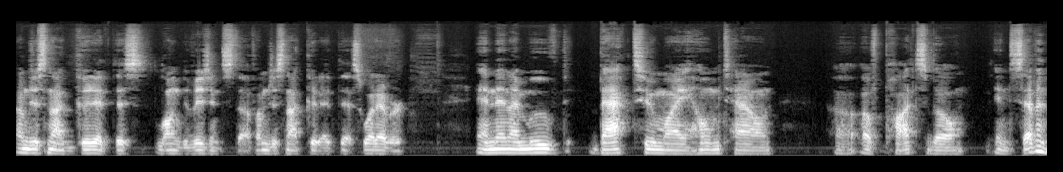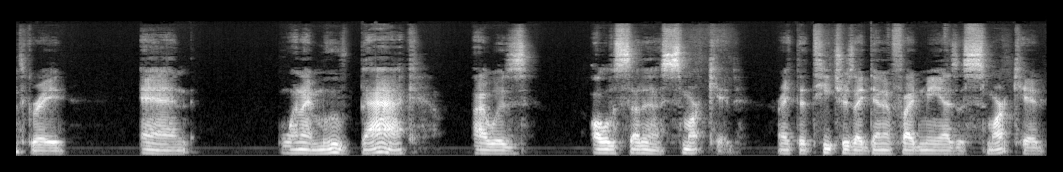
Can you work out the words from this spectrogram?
I'm just not good at this long division stuff. I'm just not good at this, whatever. And then I moved back to my hometown uh, of Pottsville in seventh grade, and when I moved back, I was all of a sudden a smart kid, right? The teachers identified me as a smart kid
